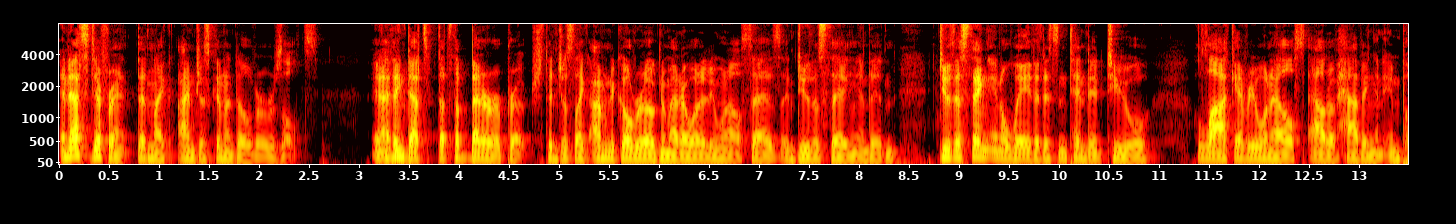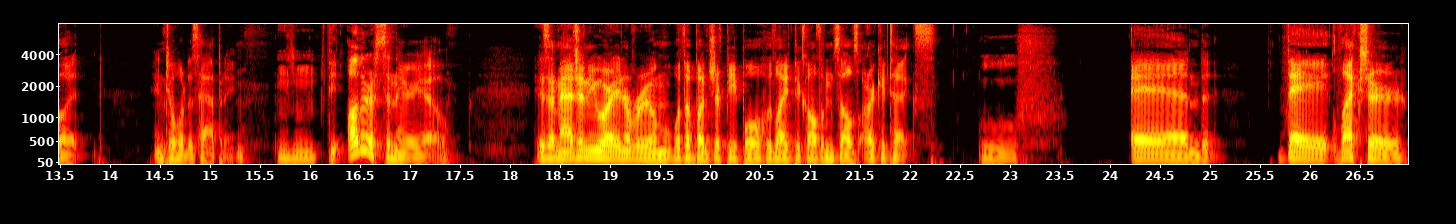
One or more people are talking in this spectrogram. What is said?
And that's different than like I'm just gonna deliver results. And I think that's that's the better approach than just like I'm gonna go rogue no matter what anyone else says and do this thing and then do this thing in a way that is intended to lock everyone else out of having an input into what is happening. mm-hmm. The other scenario is imagine you are in a room with a bunch of people who like to call themselves architects. Oof. and they lecture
